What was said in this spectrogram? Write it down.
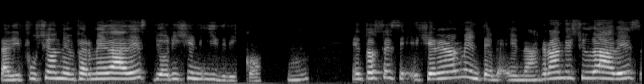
la, difusión de enfermedades de origen hídrico. Entonces, generalmente en las grandes ciudades,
